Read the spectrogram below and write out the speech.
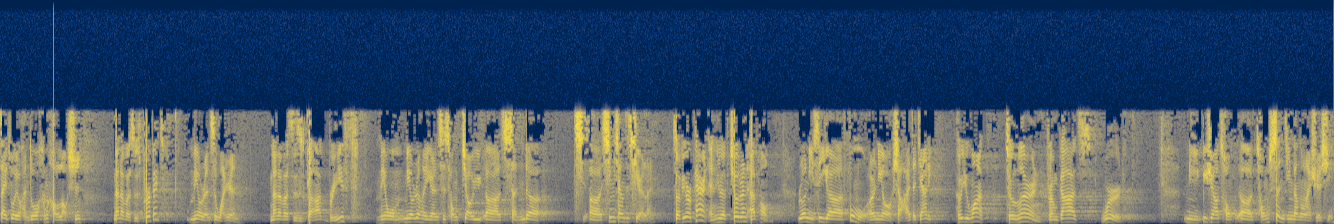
在座有很多很好的老师， none of us is perfect. 没有人是完人， None of us is God breathed. 没有我们没有任何一个人是从教育呃神的呃馨香之气而来。 So if you're a parent and you have children at home 如果你是一个父母，而你有小孩在家里， who you want to learn from God's Word, 你必须要从呃从圣经当中来学习。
